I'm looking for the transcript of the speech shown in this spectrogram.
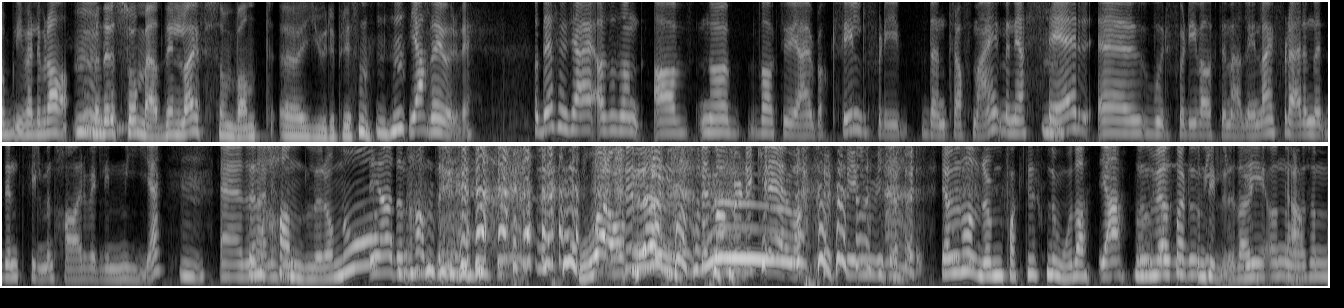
å bli veldig bra. Da. Men dere så Madeline Life, som vant uh, juryprisen. -hmm. Ja. Det gjorde vi. Og det synes jeg, altså sånn av Nå valgte jo jeg Rockfield fordi den traff meg, men jeg ser eh, hvorfor de valgte Madeline Life. For det er en, den filmen har veldig mye. Mm. Eh, Den den liksom- handler om noe. Ja, den handler Wow, Det minste man burde kreve at en film gjør. Ja, men den handler om faktisk noe, da. Ja, Noe som vi har snakket om tidligere i dag. Og noe Ja. som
